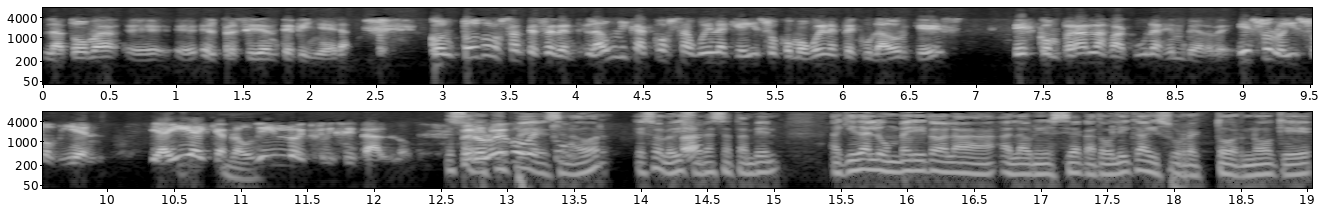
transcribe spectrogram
la toma eh, el presidente Piñera. Con todos los antecedentes, la única cosa buena que hizo como buen especulador que es, es comprar las vacunas en verde. Eso lo hizo bien. Y ahí hay que aplaudirlo y felicitarlo. Pero luego... senador, eso lo hizo ¿Ah? gracias también. Aquí darle un mérito a la, a la Universidad Católica y su rector, ¿no? Que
